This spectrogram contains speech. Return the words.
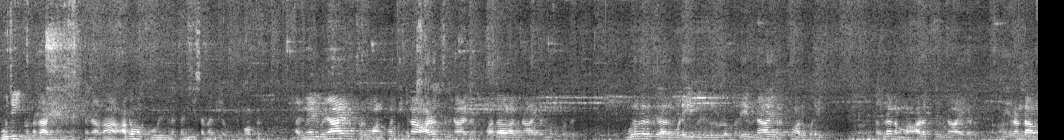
பூஜை பண்ணதாக அறிமுகம் அதனால தான் ஆகம கோவில்னு தனி சன்னதியை வந்து பார்ப்பேன். அதுமாரி விநாயகர் பெருமான் பார்த்திங்கன்னா ஆழத்து விநாயகர் பாதாள விநாயகர்னு இருக்கிறது முருகருக்கு அறுபடை வீடுகள் உள்ள மாதிரியே விநாயகருக்கும் அறுபடை. அதில் நம்ம ஆழத்து விநாயகர் வந்து இரண்டாம்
